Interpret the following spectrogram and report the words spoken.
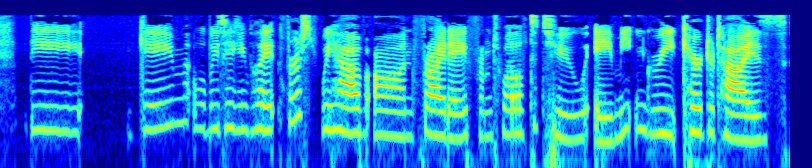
the game will be taking place. First, we have on Friday from 12 to 2 a meet and greet character ties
